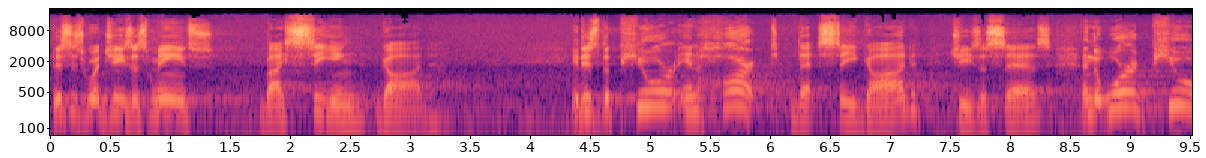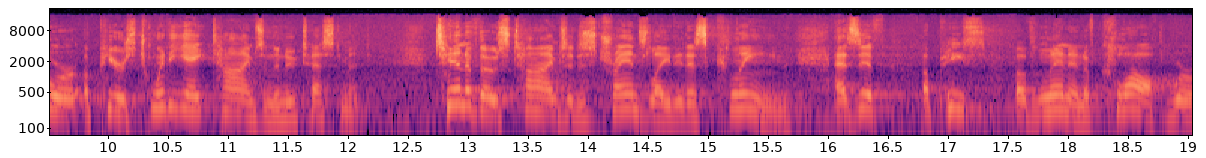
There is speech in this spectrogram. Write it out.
This is what Jesus means by seeing God. It is the pure in heart that see God, Jesus says. And the word pure appears 28 times in the New Testament. 10 of those times it is translated as clean, as if a piece of linen, of cloth, were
